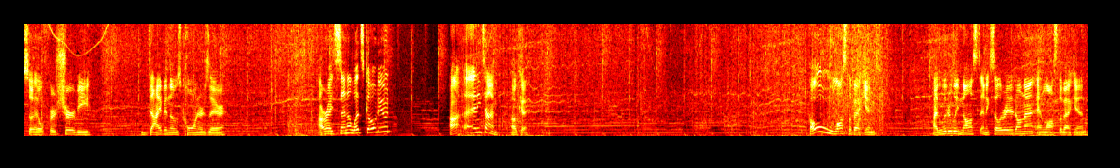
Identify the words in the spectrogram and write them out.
So he'll for sure be diving those corners there. All right, Senna, let's go, dude. Uh, anytime. Okay. Oh, lost the back end. I literally nosed and accelerated on that and lost the back end.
